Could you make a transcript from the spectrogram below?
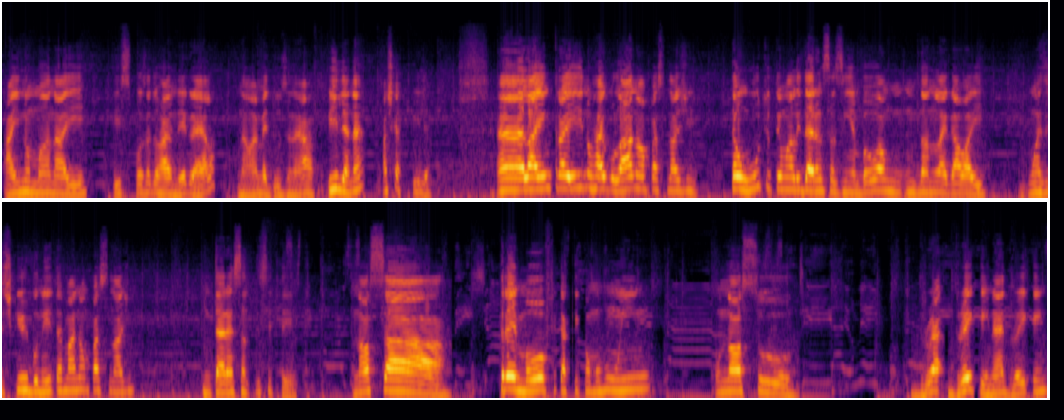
Aí no mana aí, esposa do Raio Negro, é ela? Não, é Medusa, né? A filha, né? Acho que é filha. É, ela entra aí no regular, não é uma personagem tão útil, tem uma liderançazinha boa, um, um dano legal aí. Umas skills bonitas, mas não é um personagem interessante de se ter. Nossa Tremor fica aqui como ruim. O nosso Dra Draken, né? Draken.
